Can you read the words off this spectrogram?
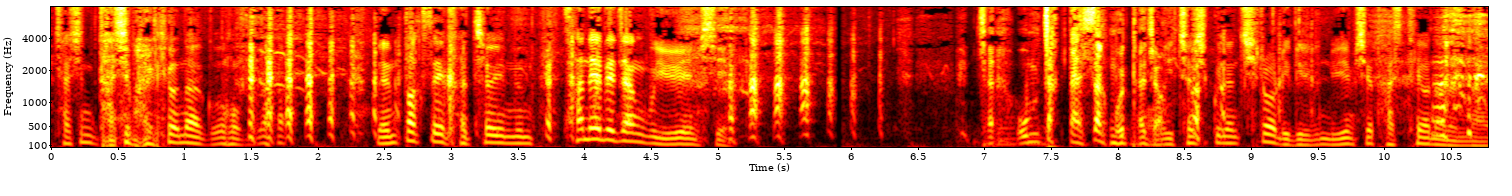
자신 다시 발견하고 맨박스에 갇혀 있는 사내대장부 UMC. 자, 옴짝달싹 못하죠. 어, 2019년 7월 1일 UMC가 다시 태어나는 날.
